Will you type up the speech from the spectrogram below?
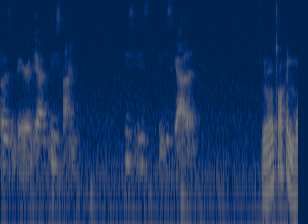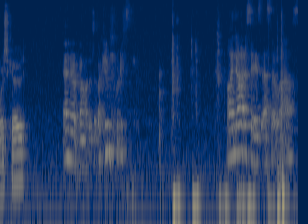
Oh, a beard. Yeah, he's fine. He's, he's, he's got it. You want to talk in Morse code? I don't know how to talk in Morse. All I know how to say is SOS.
